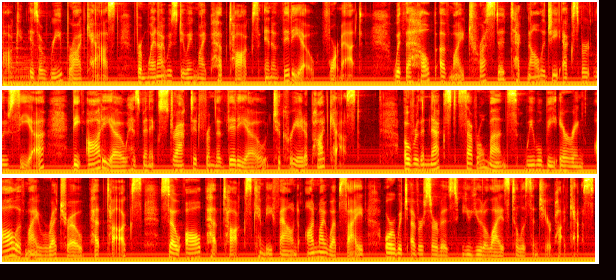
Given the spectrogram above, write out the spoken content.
talk is a rebroadcast from when I was doing my pep talks in a video format. With the help of my trusted technology expert Lucia, the audio has been extracted from the video to create a podcast. Over the next several months, we will be airing all of my retro pep talks, so all pep talks can be found on my website or whichever service you utilize to listen to your podcasts.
